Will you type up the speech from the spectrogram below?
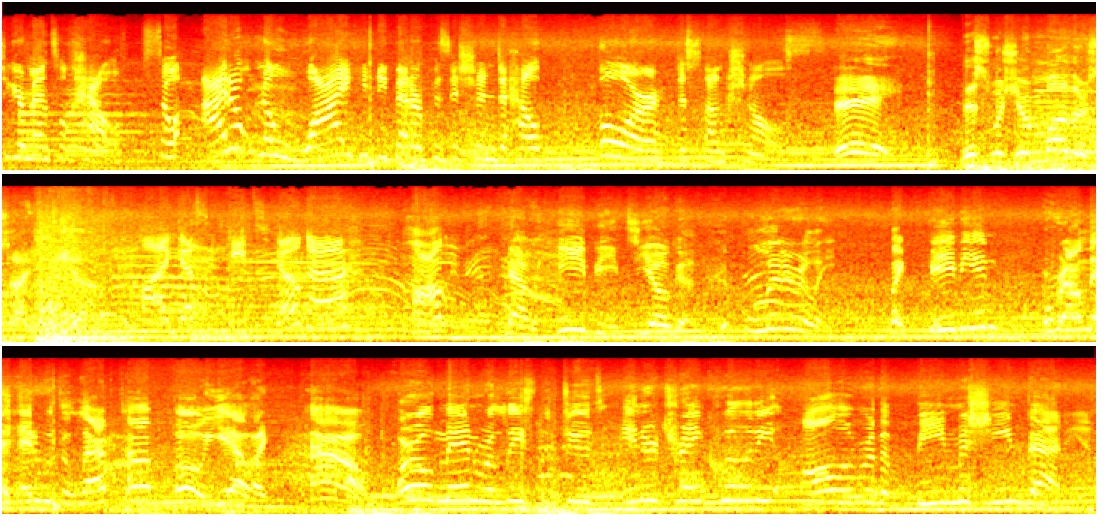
to your mental health. So I don't know why he'd be better positioned to help for dysfunctionals. Hey, this was your mother's idea. Well, I guess it beats yoga. Huh? Now he beats yoga. Literally. Like Fabian? Around the head with the laptop? Oh yeah, like pow! Our old man released the dude's inner tranquility all over the Bean Machine Badian.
